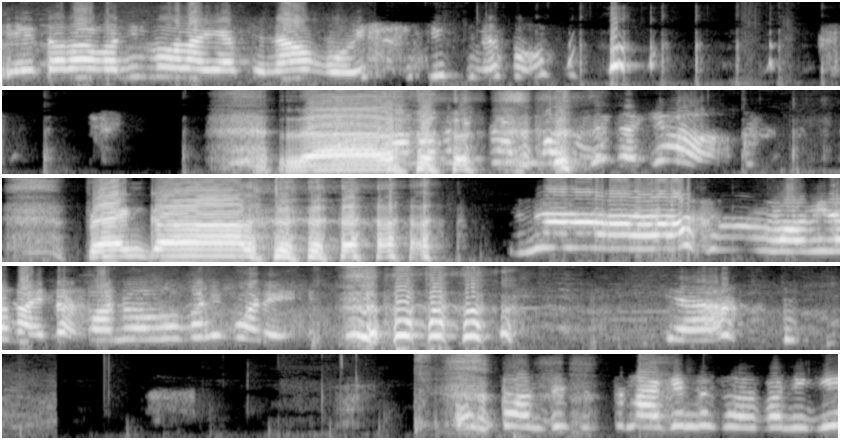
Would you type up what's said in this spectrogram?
ए तर पनि मलाई याद छैन भोइस किन? ल। अब पनि prank गर्नुहुँदैछ क्या? प्र्याङ्क कल ला, मम्मी र भाइ त पनि परेँ। क्या? कस्तो अन्त जस्तो लाग्यो नि त सर पनि कि?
